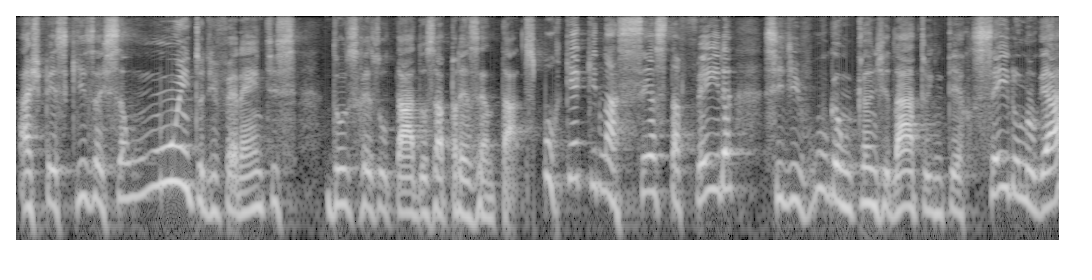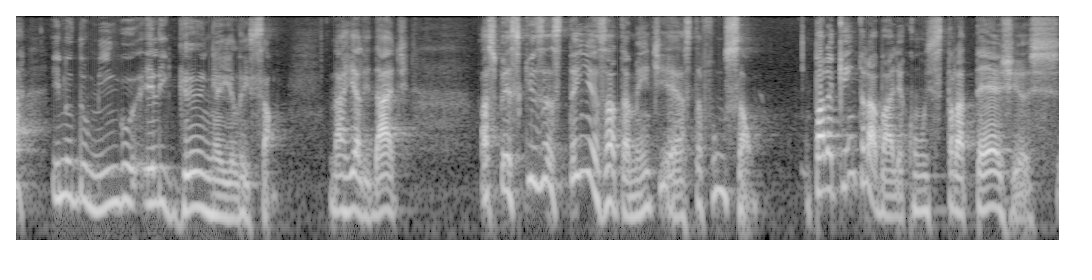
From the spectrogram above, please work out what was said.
as pesquisas são muito diferentes dos resultados apresentados. Por que, que na sexta-feira se divulga um candidato em terceiro lugar e no domingo ele ganha a eleição? Na realidade, as pesquisas têm exatamente esta função. Para quem trabalha com estratégias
